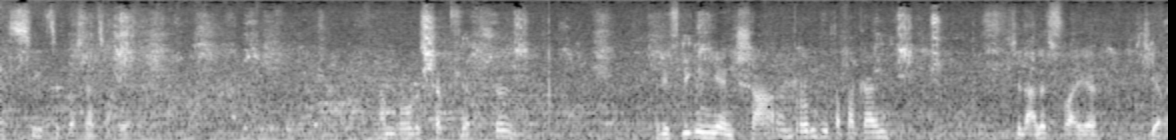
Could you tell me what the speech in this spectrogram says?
Das sieht sie bloß nicht so gut. Die haben ein rotes Köpfchen, schön. Und die fliegen hier in Scharen rum, die Papageien. Sind alles freie Tiere.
